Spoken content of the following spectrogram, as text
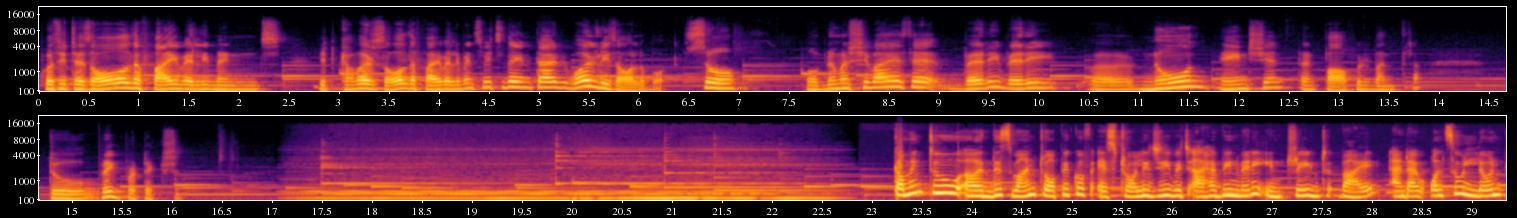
because it has all the five elements. It covers all the five elements, which the entire world is all about. So, Om Namah Shivaya is a very, very uh, known, ancient, and powerful mantra to bring protection. Coming to uh, this one topic of astrology, which I have been very intrigued by, and I've also learned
